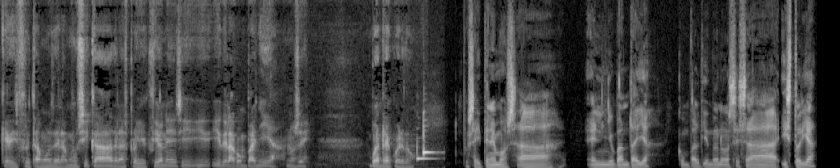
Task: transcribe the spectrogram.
que disfrutamos de la música, de las proyecciones y, y- y de la compañía. No sé, buen recuerdo. Pues ahí tenemos a el niño pantalla compartiéndonos esa historia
